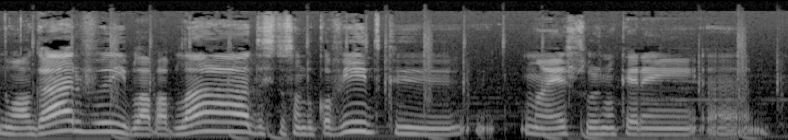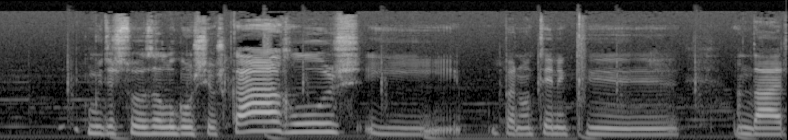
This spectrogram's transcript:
no Algarve e blá blá blá, da situação do Covid, que não é, as pessoas não querem. Uh, muitas pessoas alugam os seus carros e para não terem que andar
